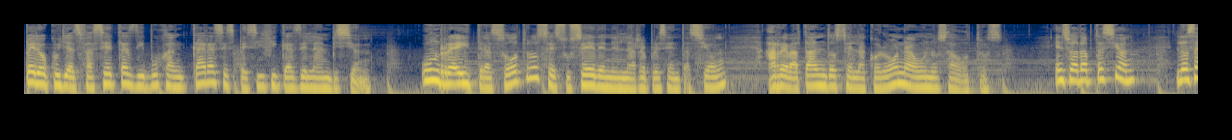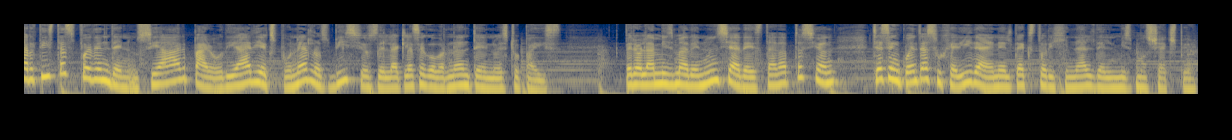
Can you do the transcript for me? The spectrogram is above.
pero cuyas facetas dibujan caras específicas de la ambición. Un rey tras otro se suceden en la representación, arrebatándose la corona unos a otros. En su adaptación, los artistas pueden denunciar, parodiar y exponer los vicios de la clase gobernante en nuestro país. Pero la misma denuncia de esta adaptación ya se encuentra sugerida en el texto original del mismo Shakespeare.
